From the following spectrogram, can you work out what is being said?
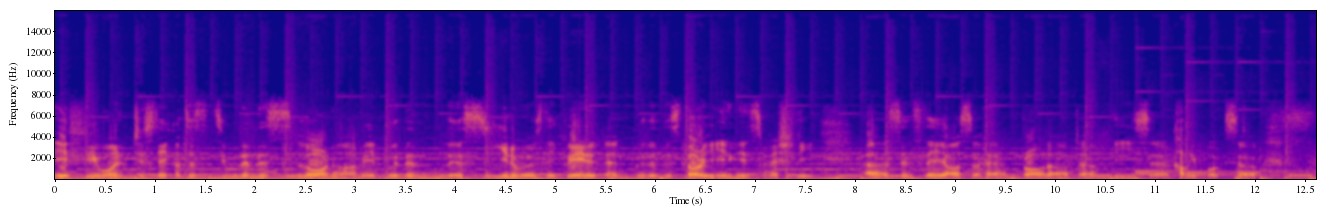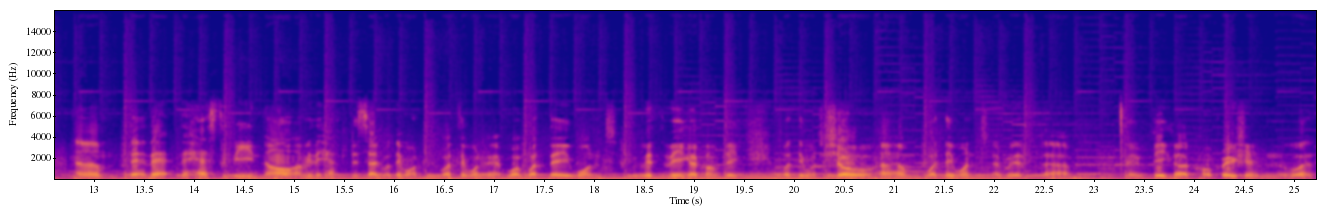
if you want to stay consistency within this lore now, I mean, within this universe they created and within the story, especially uh, since they also have brought out um, these uh, comic books, so um, there, there, there has to be now. I mean, they have to decide what they want, what they want, to, what, what they want with Vega conflict, what they want to show, um, what they want with um, Vega Corporation, what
